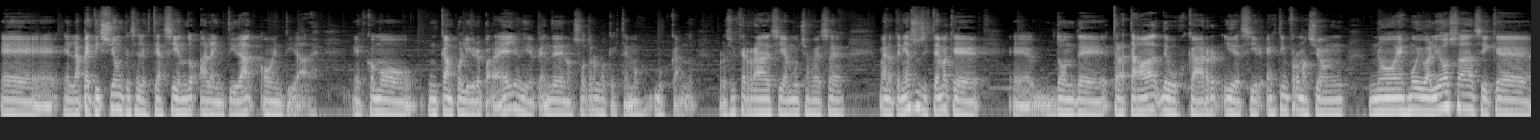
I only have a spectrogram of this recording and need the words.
eh, la petición que se le esté haciendo a la entidad o entidades. Es como un campo libre para ellos y depende de nosotros lo que estemos buscando. Por eso es que Ra decía muchas veces, bueno, tenía su sistema que eh, donde trataba de buscar y decir esta información no es muy valiosa, así que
